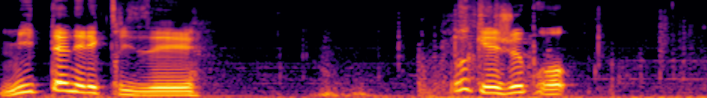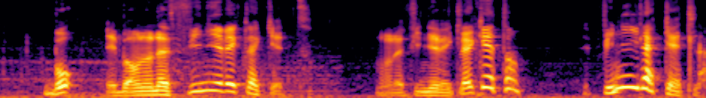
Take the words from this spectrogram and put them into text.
Mitaine électrisée. Ok, je prends. Bon, et ben on en a fini avec la quête. On a fini avec la quête, hein. C'est fini la quête là.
